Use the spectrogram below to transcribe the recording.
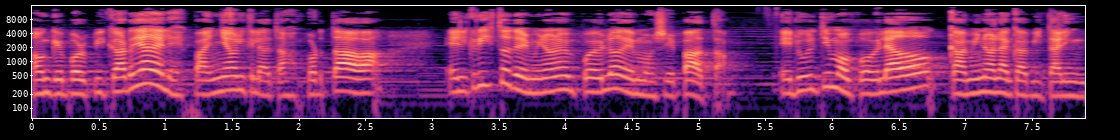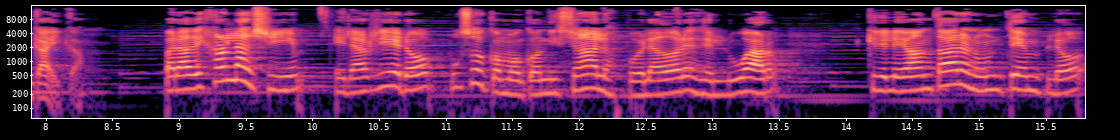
aunque por picardía del español que la transportaba, el Cristo terminó en el pueblo de Mollepata, el último poblado camino a la capital incaica. Para dejarla allí, el arriero puso como condición a los pobladores del lugar que le levantaran un templo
